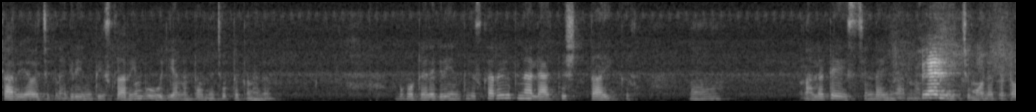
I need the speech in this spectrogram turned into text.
കറിയാണ് വെച്ചിരിക്കണേ ഗ്രീൻ പീസ് കറിയും പൂരിയാണ് കേട്ടോ ഒന്ന് ചുട്ടിക്കണത്. അപ്പോൾ കൂട്ടുകാരെ ഗ്രീൻ പീസ് കറി പിന്നെ എല്ലാവർക്കും ഇഷ്ടമായിക്ക് നല്ല ടേസ്റ്റ് ഉണ്ടായിന്ന് പറഞ്ഞു. ഏച്ചുമോനൊക്കെ കേട്ടോ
